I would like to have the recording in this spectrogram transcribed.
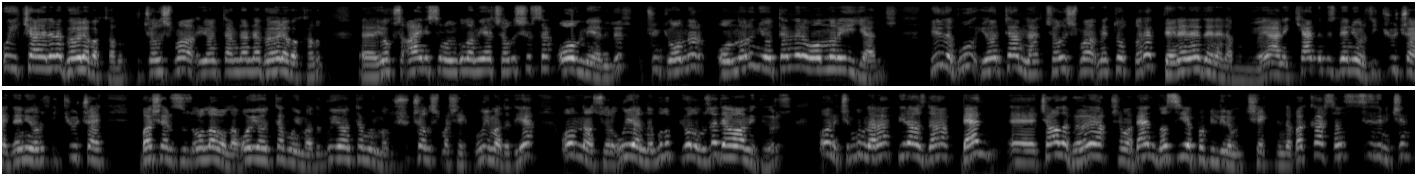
bu hikayelere böyle bakalım. Bu çalışma yöntemlerine böyle bakalım. E, yoksa aynısını uygulamaya çalışırsak olmayabilir. Çünkü onlar onların yöntemleri onlara iyi gelmiş. Bir de bu yöntemler, çalışma metotları hep denene denene buluyor. Yani kendimiz deniyoruz. 2-3 ay deniyoruz. 2-3 ay başarısız ola ola o yöntem uymadı, bu yöntem uymadı, şu çalışma şekli uymadı diye ondan sonra uyarını bulup yolumuza devam ediyoruz. Onun için bunlara biraz daha ben e, Çağla böyle yapmış ama ben nasıl yapabilirim şeklinde bakarsanız sizin için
